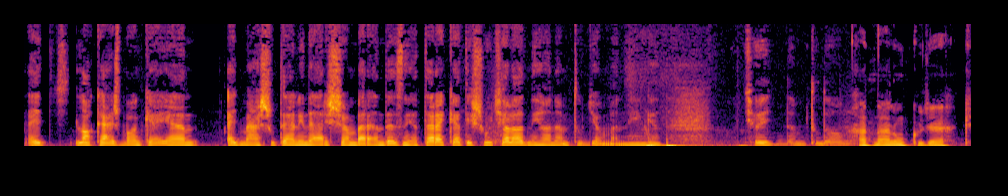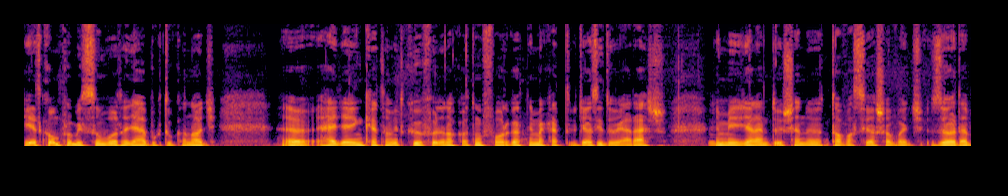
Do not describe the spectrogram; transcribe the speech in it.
egy lakásban kelljen egymás után lineárisan berendezni a tereket, és úgy haladni, ha nem tudjon menni, igen. Úgyhogy nem tudom. Hát nálunk ugye két kompromisszum volt, hogy elbuktuk a nagy ö, hegyeinket, amit külföldön akartunk forgatni, meg hát ugye az időjárás. Mm. Mi jelentősen ö, tavasziasabb vagy zöldebb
